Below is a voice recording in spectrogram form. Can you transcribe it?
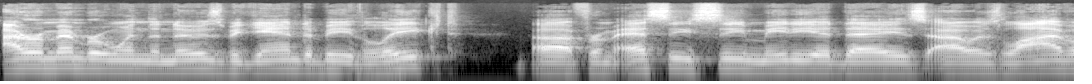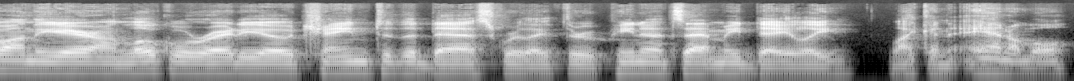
I remember when the news began to be leaked uh, from SEC media days. I was live on the air on local radio, chained to the desk where they threw peanuts at me daily like an animal.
